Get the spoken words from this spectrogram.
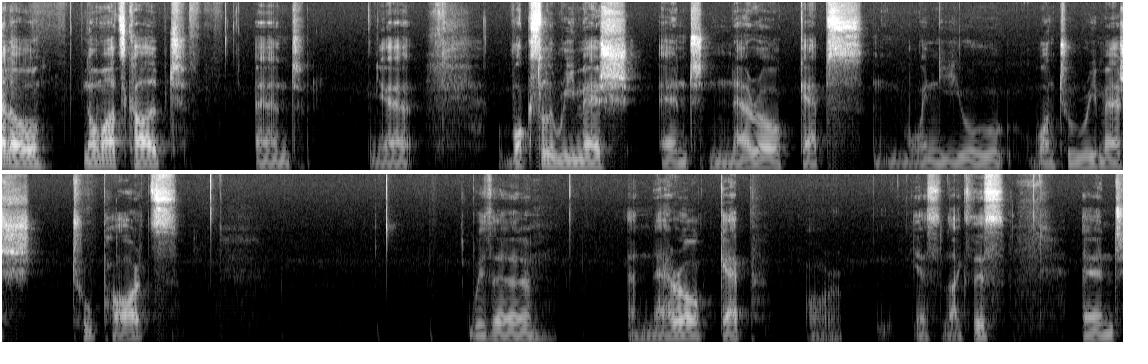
Hello, Nomad Sculpt and yeah, voxel remesh and narrow gaps. When you want to remesh two parts with a, a narrow gap or yes like this and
